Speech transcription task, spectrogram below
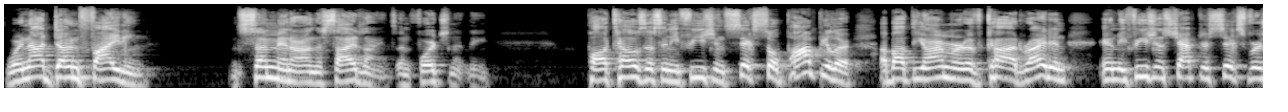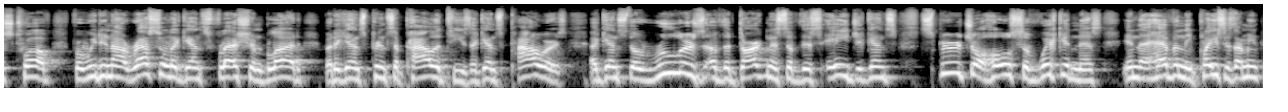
We're not done fighting. And some men are on the sidelines, unfortunately. Paul tells us in Ephesians 6, so popular about the armor of God, right? In, in Ephesians chapter 6, verse 12, for we do not wrestle against flesh and blood, but against principalities, against powers, against the rulers of the darkness of this age, against spiritual hosts of wickedness in the heavenly places. I mean,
